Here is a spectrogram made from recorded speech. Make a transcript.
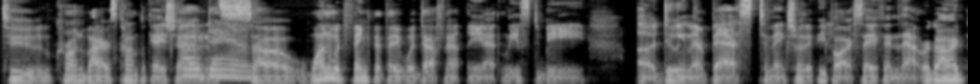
to coronavirus complications. Oh, damn. So one would think that they would definitely at least be uh, doing their best to make sure that people are safe in that regard.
